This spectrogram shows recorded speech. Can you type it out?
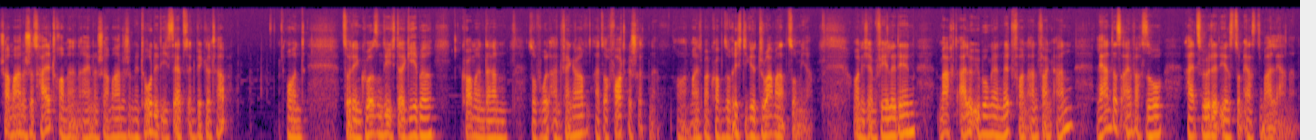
schamanisches Heiltrommeln, eine schamanische Methode, die ich selbst entwickelt habe. Und zu den Kursen, die ich da gebe, kommen dann sowohl Anfänger als auch Fortgeschrittene. Und manchmal kommen so richtige Drummer zu mir. Und ich empfehle denen, macht alle Übungen mit von Anfang an, lernt das einfach so, als würdet ihr es zum ersten Mal lernen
